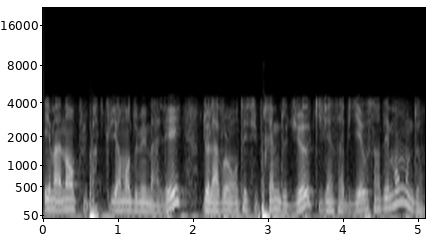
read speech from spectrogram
émanant plus particulièrement de Mémalé, de la volonté suprême de Dieu qui vient s'habiller au sein des mondes.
